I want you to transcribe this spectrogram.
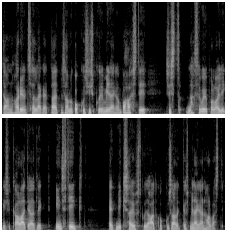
ta on harjunud sellega, et aa, et me saame kokku siis, kui midagi on pahasti, siis ta- noh, see võib-olla oligi niisugune alateadlik instinkt, et miks sa justkui tahad kokku saada, kas midagi on halvasti.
